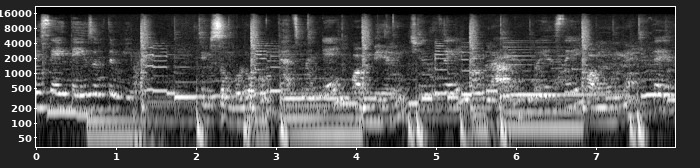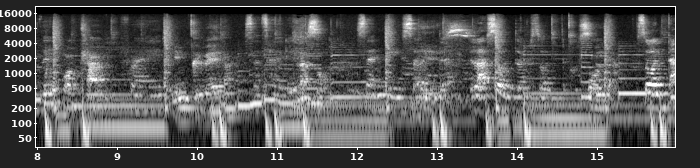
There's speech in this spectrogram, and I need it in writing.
you say days of the week? Imsumbuluku, That's Monday, wambiri, Tuesday, Sonta.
